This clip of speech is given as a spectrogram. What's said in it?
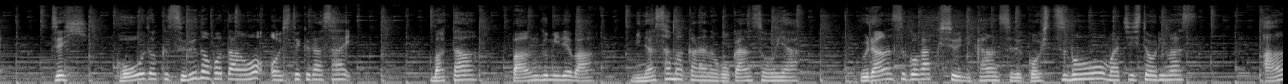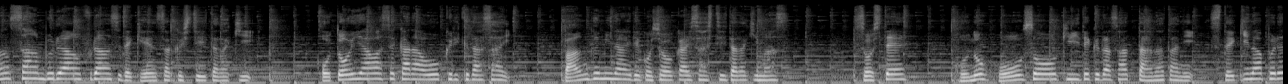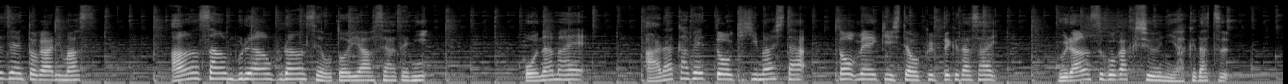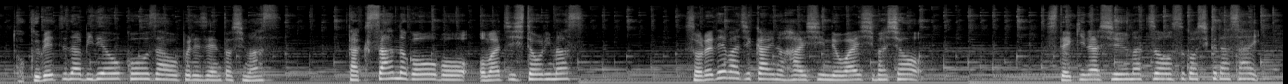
ぜひ購読するのボタンを押してください。また番組では皆様からのご感想やフランス語学習に関するご質問をお待ちしております。アンサンブル・アン・フランスで検索していただきお問い合わせからお送りください。番組内でご紹介させていただきます。そしてこの放送を聞いてくださったあなたに素敵なプレゼントがあります。アンサンブル・アン・フランセお問い合わせ宛てにお名前アラカフェットを聞きましたと明記して送ってください。フランス語学習に役立つ特別なビデオ講座をプレゼントします。たくさんのご応募をお待ちしております。それでは次回の配信でお会いしましょう。素敵な週末をお過ごしください。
